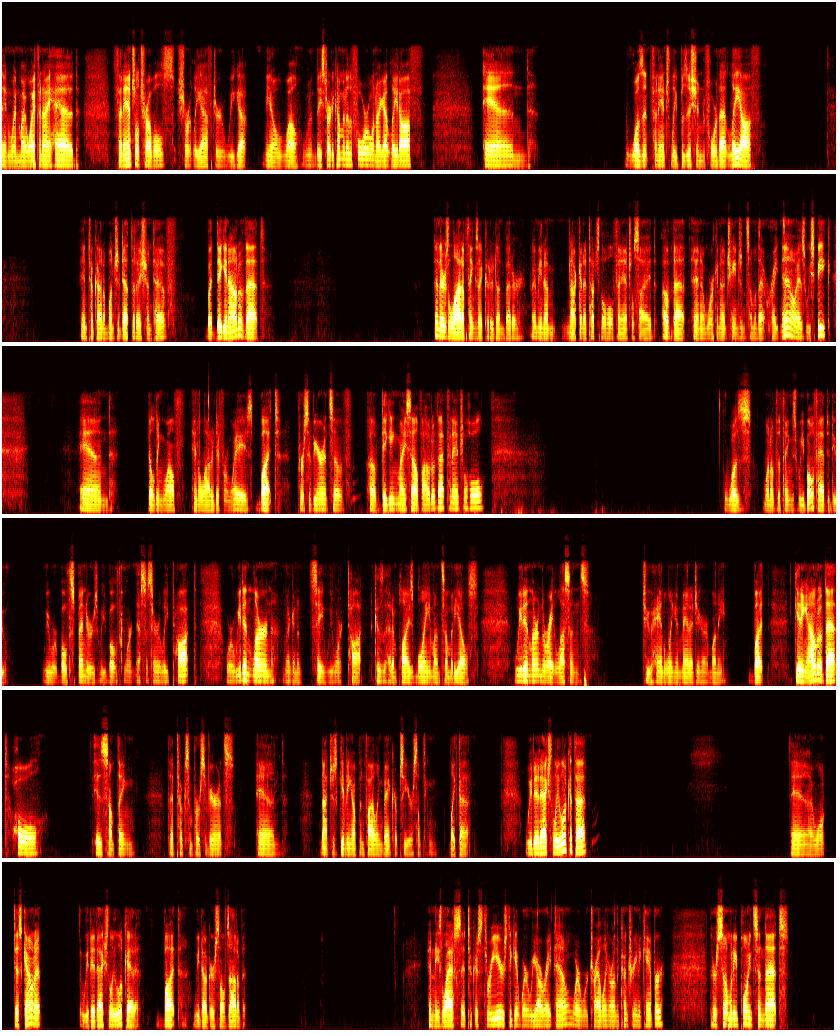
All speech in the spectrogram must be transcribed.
And when my wife and I had financial troubles shortly after we got, you know, well, they started coming to the fore when I got laid off and wasn't financially positioned for that layoff and took on a bunch of debt that I shouldn't have. But digging out of that, and there's a lot of things I could have done better. I mean, I'm not going to touch the whole financial side of that, and I'm working on changing some of that right now as we speak, and building wealth in a lot of different ways. But perseverance of of digging myself out of that financial hole was one of the things we both had to do. We were both spenders. We both weren't necessarily taught, or we didn't learn. I'm not going to say we weren't taught because that implies blame on somebody else. We didn't learn the right lessons to handling and managing our money. But getting out of that hole is something that took some perseverance and not just giving up and filing bankruptcy or something like that. We did actually look at that and I won't discount it. We did actually look at it, but we dug ourselves out of it. And these last, it took us three years to get where we are right now, where we're traveling around the country in a camper. There are so many points in that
